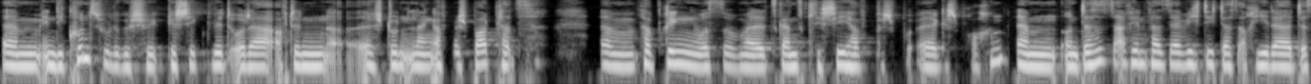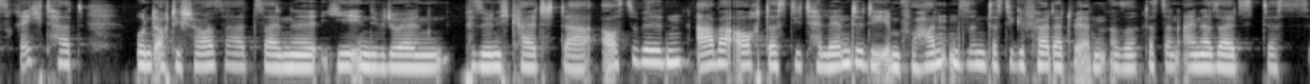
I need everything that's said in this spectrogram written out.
ähm, in die Kunstschule geschick, geschickt wird oder auf den äh, stundenlang auf dem Sportplatz ähm, verbringen muss, so mal jetzt ganz klischeehaft äh, gesprochen. Ähm, und das ist auf jeden Fall sehr wichtig, dass auch jeder das Recht hat und auch die Chance hat, seine je individuellen Persönlichkeit da auszubilden, aber auch, dass die Talente, die eben vorhanden sind, dass die gefördert werden. Also dass dann einerseits das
